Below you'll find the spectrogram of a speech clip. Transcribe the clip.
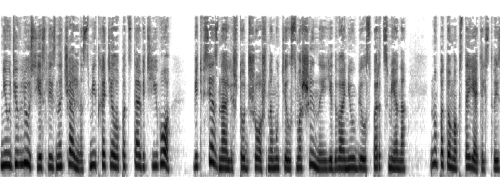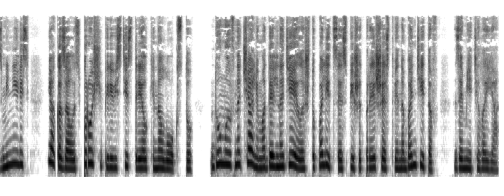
Не удивлюсь, если изначально Смит хотела подставить его, ведь все знали, что Джош намутил с машины и едва не убил спортсмена. Но потом обстоятельства изменились, и оказалось проще перевести стрелки на Локсту. Думаю, вначале модель надеялась, что полиция спишет происшествие на бандитов, заметила я.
